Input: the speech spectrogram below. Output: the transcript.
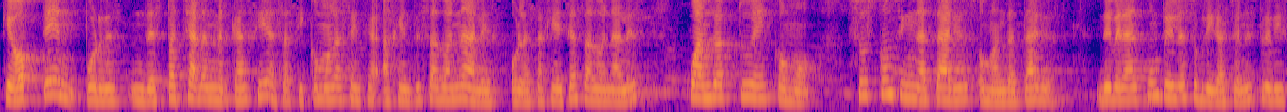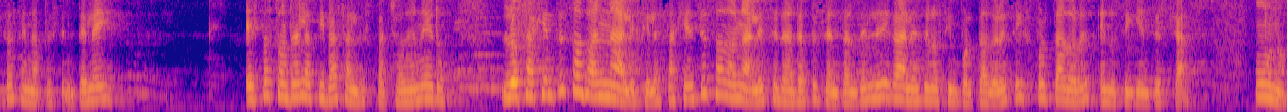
que opten por despachar las mercancías, así como las agentes aduanales o las agencias aduanales, cuando actúen como sus consignatarios o mandatarios, deberán cumplir las obligaciones previstas en la presente ley. Estas son relativas al despacho aduanero. Los agentes aduanales y las agencias aduanales serán representantes legales de los importadores y exportadores en los siguientes casos. 1.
